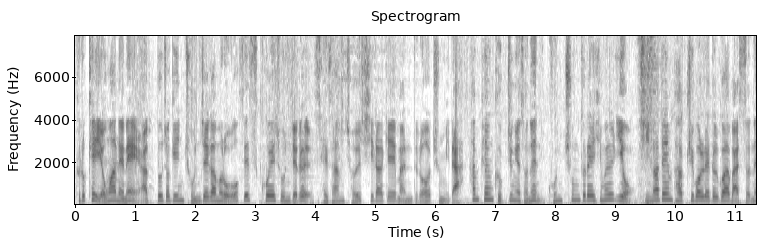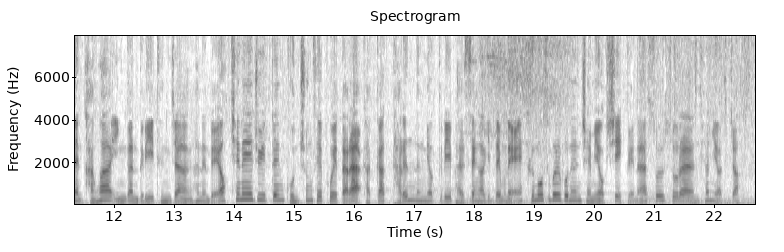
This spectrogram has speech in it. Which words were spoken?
그렇게 영화 내내 압도적인 존재감으로 세스코의 존재를 새삼 절실하게 만들어 줍니다. 한편 극 중에서는 곤충들의 힘을 이용 진화된 바퀴벌레들과 맞서는 강화 인간들이 등장하는데요. 체내에 주입된 곤충 세포에 따라 각각 다른 능력들이 발생하기 때문에 그 모습을 보는 재미 역시 꽤나 쏠쏠한 편이었죠.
